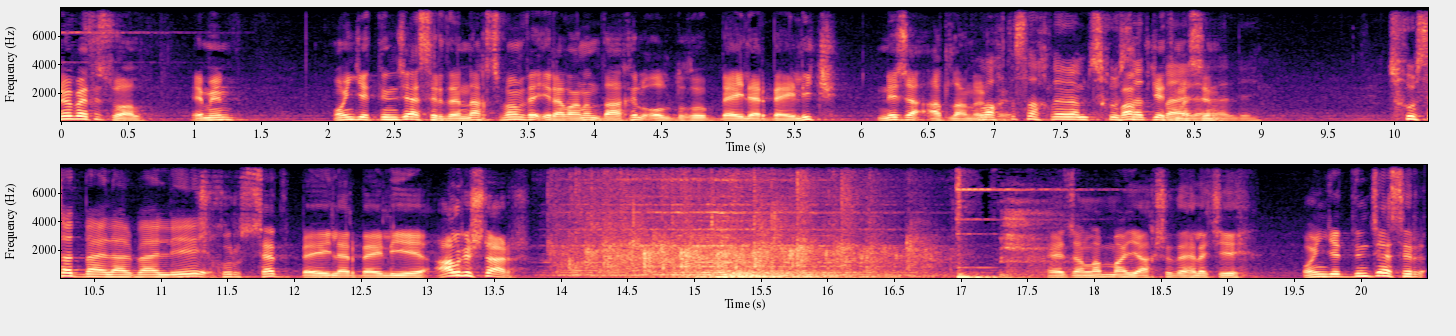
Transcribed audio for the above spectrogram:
Növbəti sual. Emin, 17-ci əsrdə Naxçıvan və İrəvanın daxil olduğu Beylərbəylik necə adlanırdı? Vaxtı saxlayıram getməsin. bəylərbəyliyi. Çuxursət bəylərbəyliyi Xursət Beylərbəyliyi alqışlar. Həyəcanlanma, yaxşıdır hələ ki. 17-ci əsr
